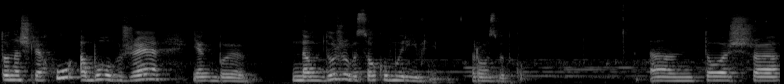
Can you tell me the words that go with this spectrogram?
хто на шляху або вже якби на дуже високому рівні розвитку. Ем, тож е,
